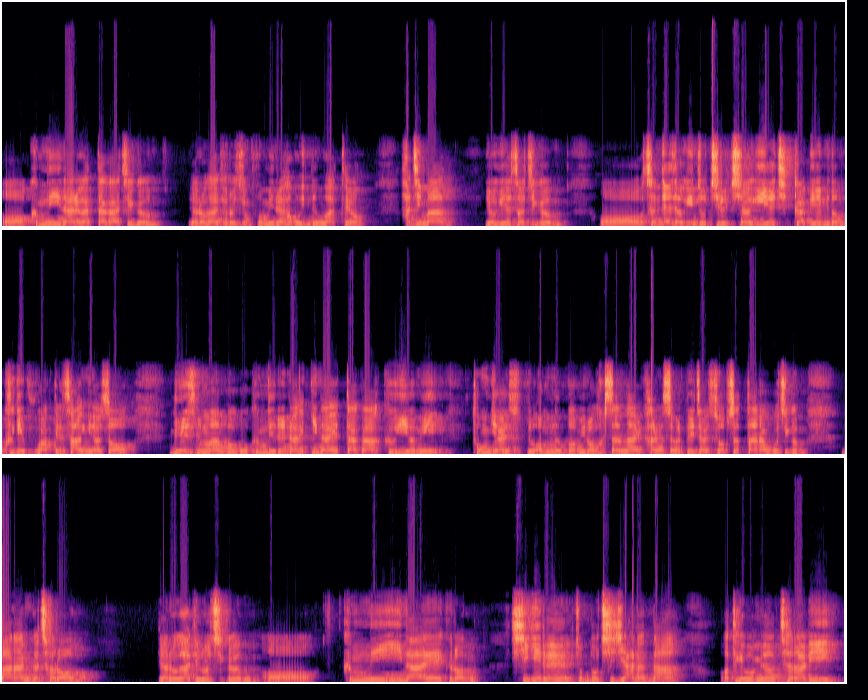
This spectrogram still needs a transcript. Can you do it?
어, 금리 인하를 갖다가 지금 여러 가지로 지금 고민을 하고 있는 것 같아요. 하지만 여기에서 지금 어, 선제적인 조치를 취하기 위해 집값 위험이 너무 크게 부각된 상황이어서 내수만 보고 금리를 인하, 인하했다가 그 위험이 통제할 수 없는 범위로 확산할 가능성을 배제할 수 없었다라고 지금 말하는 것처럼 여러 가지로 지금 어, 금리 인하의 그런 시기를 좀 놓치지 않았나. 어떻게 보면 차라리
